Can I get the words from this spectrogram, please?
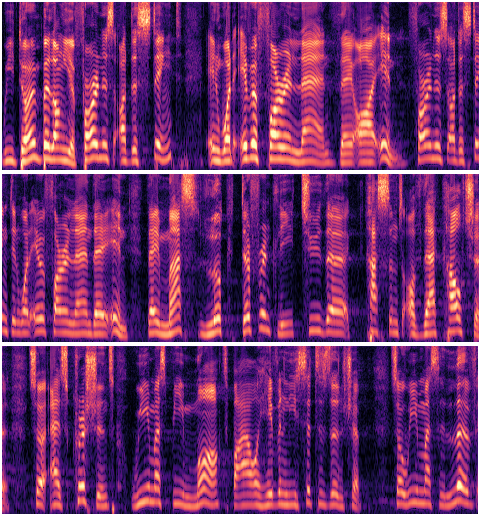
We don't belong here. Foreigners are distinct in whatever foreign land they are in. Foreigners are distinct in whatever foreign land they're in. They must look differently to the customs of that culture. So, as Christians, we must be marked by our heavenly citizenship. So we must live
